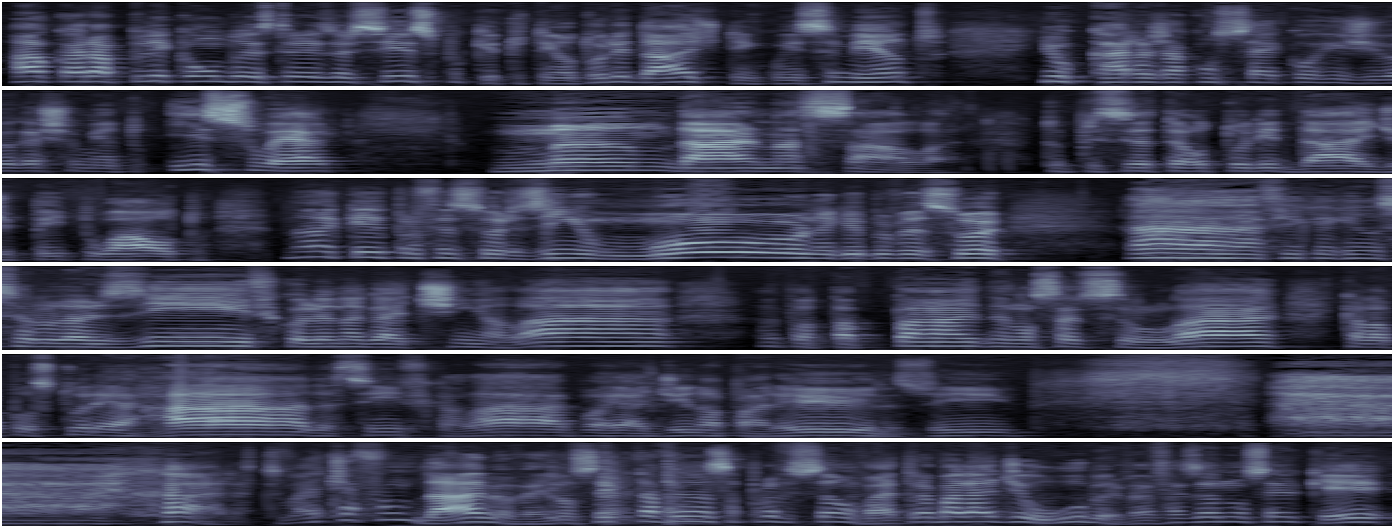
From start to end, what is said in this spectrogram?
Ah, o cara aplica um, dois, três exercícios, porque tu tem autoridade, tu tem conhecimento, e o cara já consegue corrigir o agachamento. Isso é mandar na sala. Tu precisa ter autoridade, peito alto. Não é aquele professorzinho morno, aquele professor, ah, fica aqui no celularzinho, fica olhando a gatinha lá, papapá, não sai do celular, aquela postura errada, assim, fica lá, apoiadinho no aparelho, assim. Ah, cara, tu vai te afundar, meu velho. Não sei o que tá fazendo essa profissão. Vai trabalhar de Uber, vai fazer não sei o quê.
